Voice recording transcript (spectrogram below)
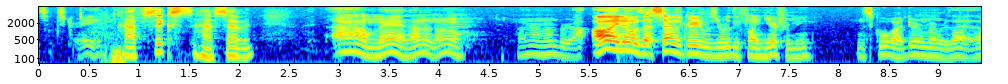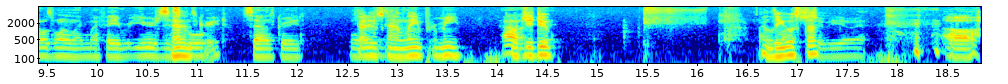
Sixth grade. Half six, half seven. Oh man, I don't know. I don't remember. All I know is that seventh grade was a really fun year for me in school. I do remember that. That was one of like my favorite years in Seventh school. grade. Seventh grade. Yeah, Thought it was kind of lame for me. I What'd you do? Illegal stuff? Oh,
